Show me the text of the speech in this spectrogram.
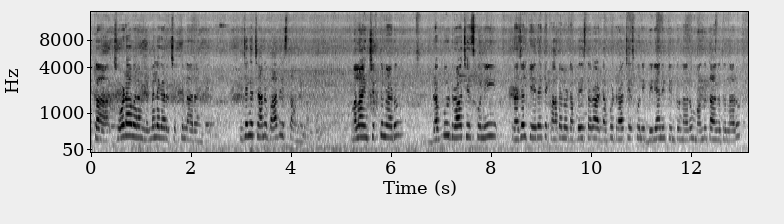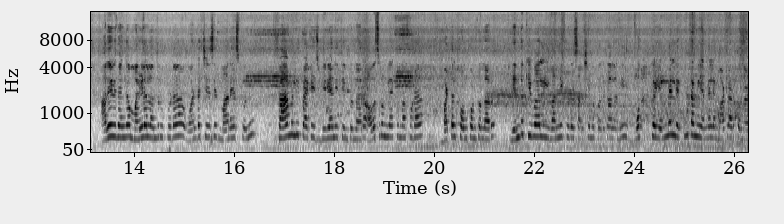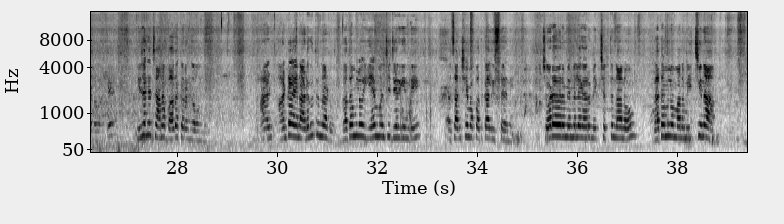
ఒక చోడావరం ఎమ్మెల్యే గారు చెప్తున్నారంటే నిజంగా చాలా బాధేస్తూ ఉంది మళ్ళీ ఆయన చెప్తున్నాడు డబ్బు డ్రా చేసుకొని ప్రజలకి ఏదైతే ఖాతాలో డబ్బు వేస్తారో ఆ డబ్బు డ్రా చేసుకొని బిర్యానీ తింటున్నారు మందు తాగుతున్నారు. అదేవిధంగా మహిళలందరూ కూడా వంట చేసేది మానేసుకొని ఫ్యామిలీ ప్యాకేజ్ బిర్యానీ తింటున్నారు. అవసరం లేకున్నా కూడా బట్టలు కొనుక్కుంటున్నారు. ఎందుకు ఇవ్వాలి? ఇవన్నీ కూడా సంక్షేమ పథకాలని ఒక్క ఎమ్మెల్యే కూటమి ఎమ్మెల్యే మాట్లాడుతున్నాడు అంటే నిజంగా చాలా బాధాకరంగా ఉంది. అంటే ఆయన అడుగుతున్నాడు గతంలో ఏం మంచి జరిగింది? సంక్షేమ పథకాలు ఇస్తే అని. చోడవరం ఎమ్మెల్యే గారు మీకు చెప్తున్నాను గతంలో మనం ఇచ్చిన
